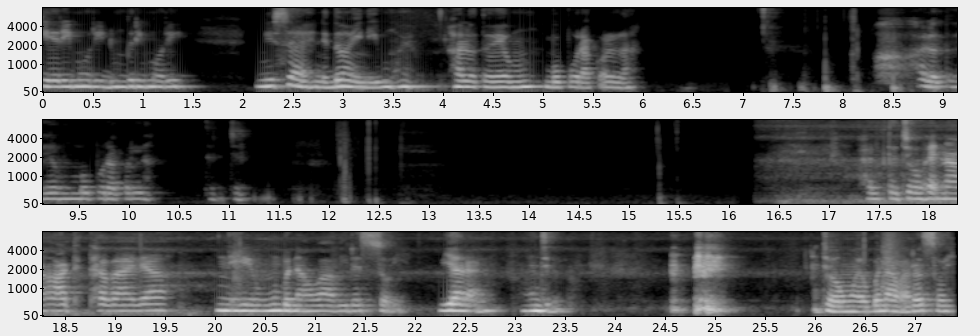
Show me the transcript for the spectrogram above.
કેરી મોરી, ડુંગળી મોરી, ને ને દહીં ને એવું હાલો તો એ હું બપોરા કરલા. હાલો તો એ હું બપોરા કરલા ચટ હાલ તો જો હે ના આઠ થવા આવ્યા ને હું બનાવવા આવી રસોઈ વ્યારાની હાંજની જો હું એવું બનાવવા રસોઈ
